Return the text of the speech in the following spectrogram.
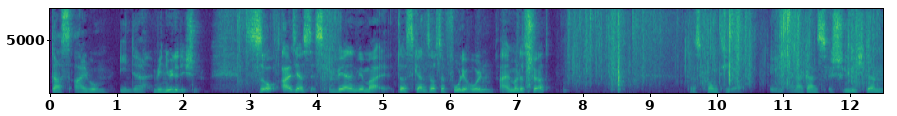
das Album in der Vinyl Edition. So, als erstes werden wir mal das Ganze aus der Folie holen. Einmal das Shirt. Das kommt hier in einer ganz schlichten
